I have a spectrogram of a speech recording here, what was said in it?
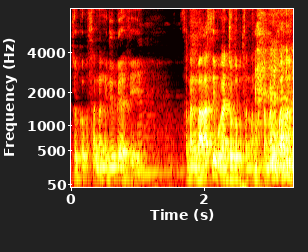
cukup seneng juga sih. Mm -hmm. seneng banget sih bukan cukup seneng seneng banget.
